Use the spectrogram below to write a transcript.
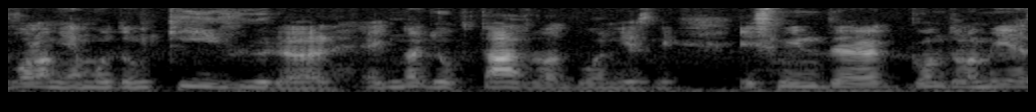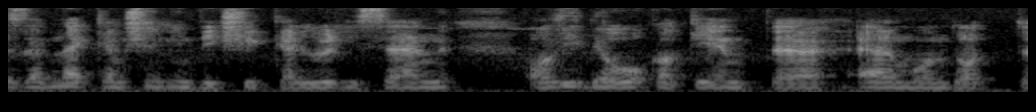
valamilyen módon kívülről, egy nagyobb távlatból nézni. És mind gondolom érzed, nekem sem mindig sikerül, hiszen a videó okaként elmondott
